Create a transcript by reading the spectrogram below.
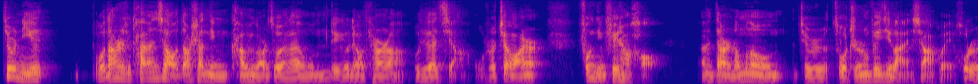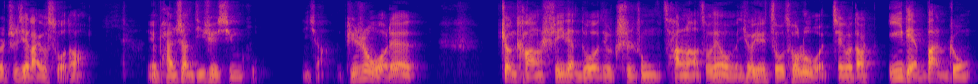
就是你，我当时就开玩笑，到山顶咖啡馆坐下来，我们这个聊天啊，我就在讲，我说这玩意儿风景非常好，呃，但是能不能我们就是坐直升飞机来下回，或者直接来个索道？因为盘山的确辛苦。你想，平时我这正常十一点多就吃中餐了，昨天我们由于走错路，结果到一点半钟。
